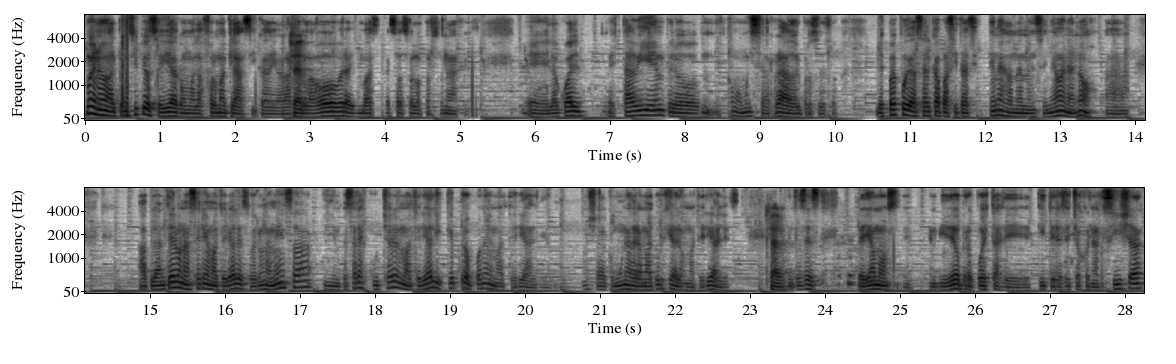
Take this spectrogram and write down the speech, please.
Bueno, al principio seguía como la forma clásica de agarrar Claro. la obra y en base a eso hacer los personajes. Eh, lo cual está bien, pero es como muy cerrado el proceso. Después pude hacer capacitaciones donde me enseñaban a no, a, a plantear una serie de materiales sobre una mesa y empezar a escuchar el material y qué propone el material, digamos, ¿no? ya como una dramaturgia de los materiales. Claro. Entonces veíamos eh, en video propuestas de títeres hechos con arcilla,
